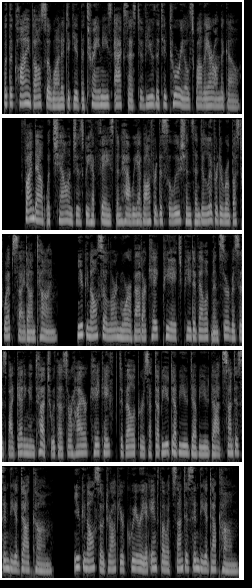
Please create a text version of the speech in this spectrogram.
but the client also wanted to give the trainees access to view the tutorials while they are on the go. Find out what challenges we have faced and how we have offered the solutions and delivered a robust website on time. You can also learn more about our Cake PHP development services by getting in touch with us or hire Cake developers at www.suntecindia.com. You can also drop your query at info at.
